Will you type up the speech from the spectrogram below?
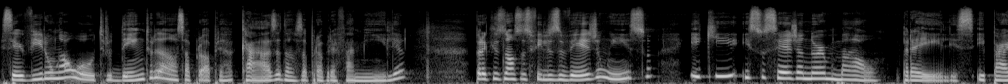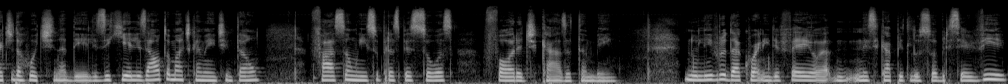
servir um ao outro dentro da nossa própria casa, da nossa própria família, para que os nossos filhos vejam isso e que isso seja normal para eles e parte da rotina deles e que eles automaticamente então façam isso para as pessoas fora de casa também. No livro da Courtney DeFeo, nesse capítulo sobre servir,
